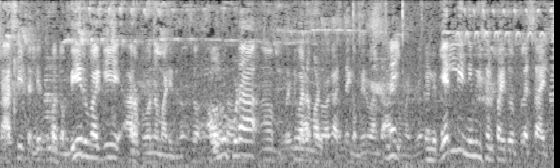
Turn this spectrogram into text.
ಚಾರ್ಜ್ ಶೀಟ್ ಅಲ್ಲಿ ತುಂಬಾ ಗಂಭೀರವಾಗಿ ಆರೋಪವನ್ನ ಮಾಡಿದ್ರು. ಸೊ ಅವರು ಕೂಡ ಪ್ರತಿವಾದ ಮಾಡುವಾಗ ಅಷ್ಟೇ ಗಂಭೀರವಾದ ಎಲ್ಲಿ ನಿಮಗೆ ಸ್ವಲ್ಪ ಇದು ಪ್ಲಸ್ ಆಯ್ತು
